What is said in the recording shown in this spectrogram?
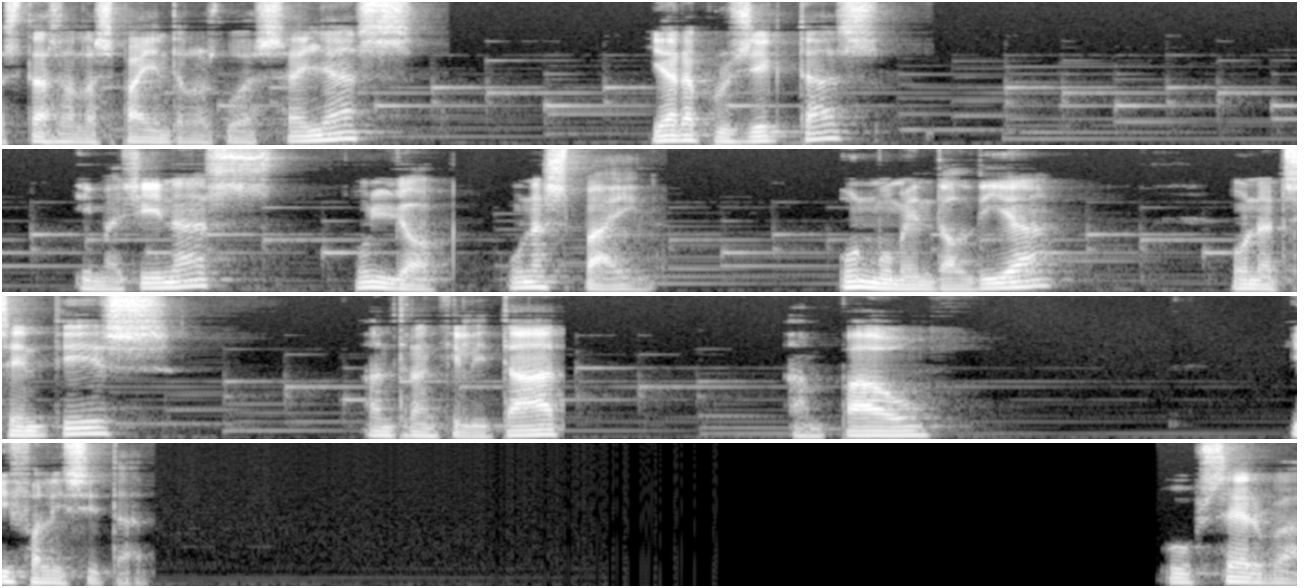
estàs a l'espai entre les dues celles i ara projectes, imagines un lloc, un espai, un moment del dia on et sentis en tranquil·litat, en pau i felicitat. Observa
